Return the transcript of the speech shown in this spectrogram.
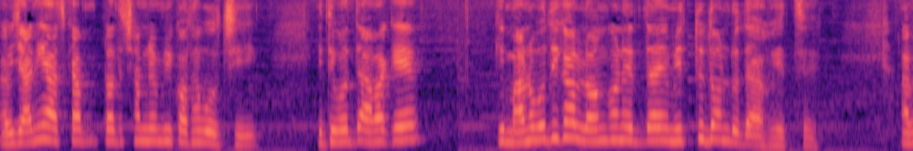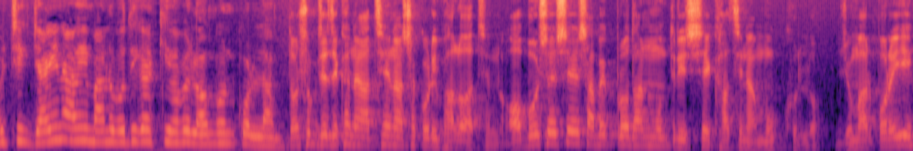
আমি জানি আজকে আপনাদের সামনে আমি কথা বলছি। ইতিমধ্যে আমাকে কি মানবাধিকার লঙ্ঘনের দায়ে মৃত্যুদণ্ড দেওয়া হয়েছে। আমি ঠিক জানি না আমি মানবাধিকার কীভাবে লঙ্ঘন করলাম। দর্শক যে যেখানে আছেন আশা করি ভালো আছেন। অবশেষে সাবেক প্রধানমন্ত্রী শেখ হাসিনা মুখ খুলল। জুমার পরেই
